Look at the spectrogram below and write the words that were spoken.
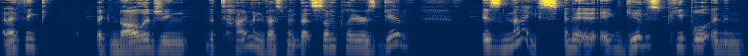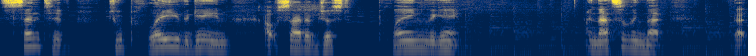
And I think acknowledging the time investment that some players give is nice and it, it gives people an incentive to play the game outside of just playing the game. And that's something that that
